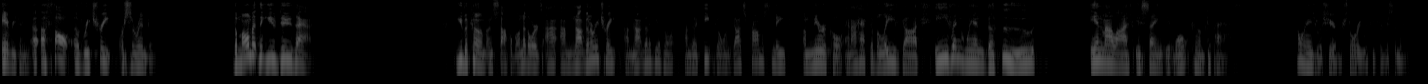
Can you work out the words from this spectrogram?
everything, a, a thought of retreat or surrender, the moment that you do that, you become unstoppable. In other words, I, am not going to retreat. I'm not going to give up. I'm going to keep going. God's promised me a miracle, and I have to believe God even when the who in my life is saying it won't come to pass. I want Angela to share her story with you for just a minute.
